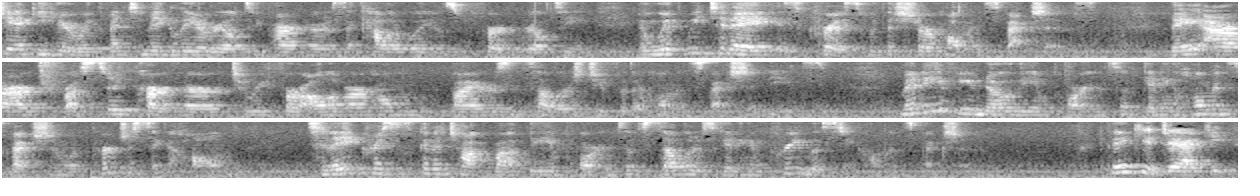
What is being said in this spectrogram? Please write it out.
Jackie here with Ventimiglia Realty Partners at Keller Williams Preferred Realty. And with me today is Kris with Assure Home Inspections. They are our trusted partner to refer all of our home buyers and sellers to for their home inspection needs. Many of you know the importance of getting a home inspection when purchasing a home. Today, Kris is going to talk about the importance of sellers getting a pre-listing home inspection. Thank you, Jackie.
